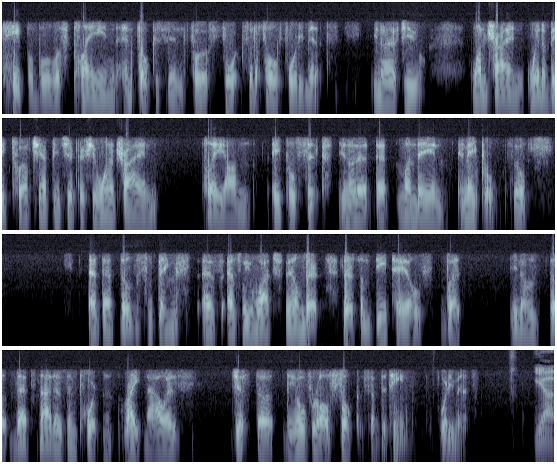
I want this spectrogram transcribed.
capable of playing and focusing for for, for the full 40 minutes. You know, if you want to try and win a Big 12 championship, if you want to try and play on April 6th, you know, that, that Monday in, in April. So that, that those are some things as, as we watch film. There, there's some details, but you know, the, that's not as important right now as just the the overall focus of the team. Forty minutes. Yeah,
